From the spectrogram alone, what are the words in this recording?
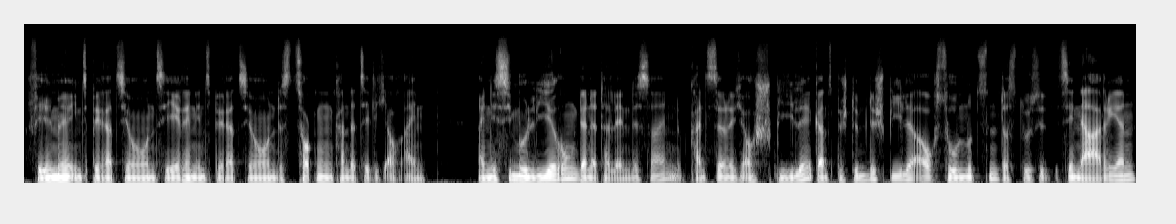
Filme, Inspiration, Serieninspiration, das Zocken kann tatsächlich auch ein, eine Simulierung deiner Talente sein. Du kannst natürlich auch Spiele, ganz bestimmte Spiele auch so nutzen, dass du Szenarien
